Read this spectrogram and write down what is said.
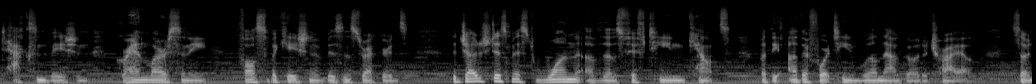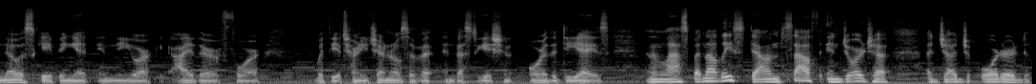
tax evasion, grand larceny, falsification of business records. The judge dismissed one of those 15 counts, but the other 14 will now go to trial. So, no escaping it in New York either for with the attorney general's investigation or the DA's. And then, last but not least, down south in Georgia, a judge ordered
